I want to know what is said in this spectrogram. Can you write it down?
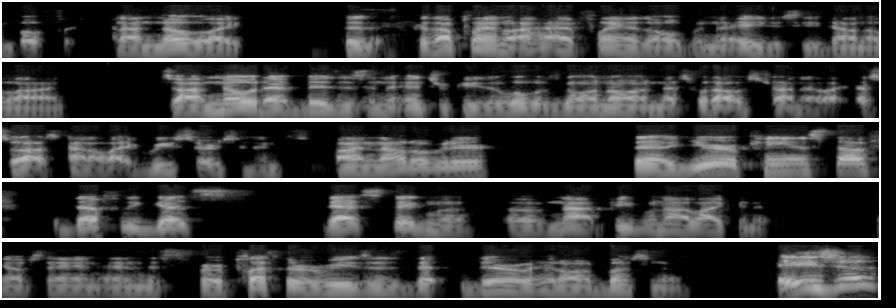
in both, and I know like because cause I plan on I have plans on opening the agency down the line, so I know that business and the intricacies of what was going on. That's what I was trying to like. That's what I was kind of like researching and finding out over there. The European stuff definitely gets that stigma of not people not liking it. You know what I'm saying? And it's for a plethora of reasons that Daryl hit on a bunch of them. Asia,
